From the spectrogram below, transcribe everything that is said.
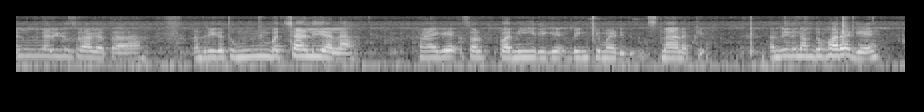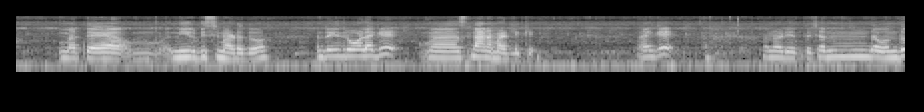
ಎಲ್ಲರಿಗೂ ಸ್ವಾಗತ. ಅಂದರೆ ಈಗ ತುಂಬ ಚಳಿ ಅಲ್ಲ. ಹಾಗೆ ಸ್ವಲ್ಪ ನೀರಿಗೆ ಬೆಂಕಿ ಮಾಡಿದ್ದು ಸ್ನಾನಕ್ಕೆ. ಅಂದರೆ ಇದು ನಮ್ಮದು ಹೊರಗೆ, ಮತ್ತು ನೀರು ಬಿಸಿ ಮಾಡೋದು. ಅಂದರೆ ಇದರೊಳಗೆ ಸ್ನಾನ ಮಾಡಲಿಕ್ಕೆ. ಹಾಗೆ, ನೋಡಿ ಅಂತ, ಚಂದ ಒಂದು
